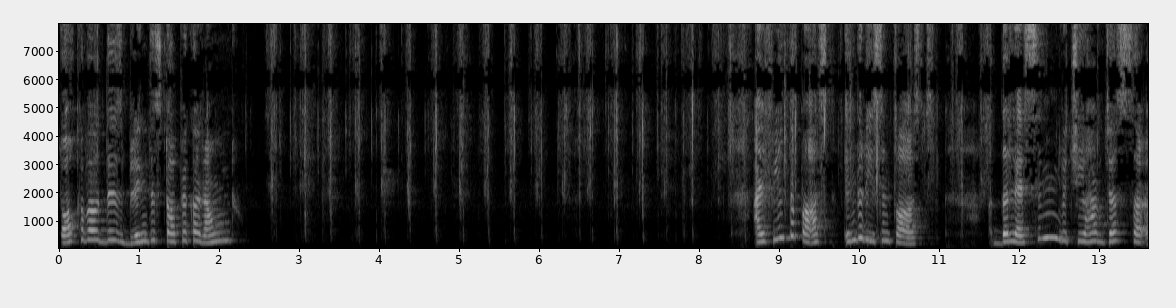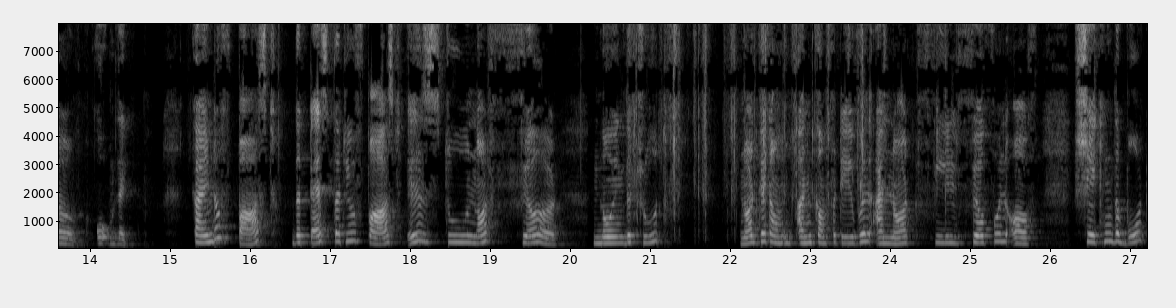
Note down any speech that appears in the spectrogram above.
talk about this bring this topic around? I feel the past in the recent past the lesson which you have just uh, oh, like kind of passed the test that you've passed is to not fear knowing the truth, not get un uncomfortable and not feel fearful of shaking the boat.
